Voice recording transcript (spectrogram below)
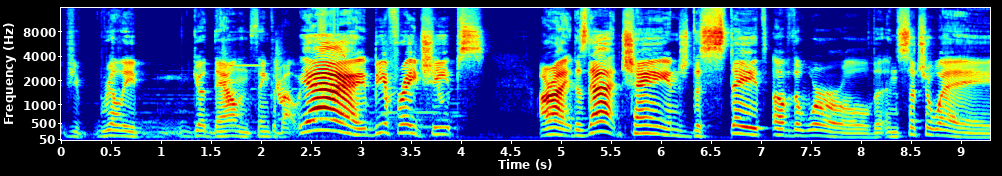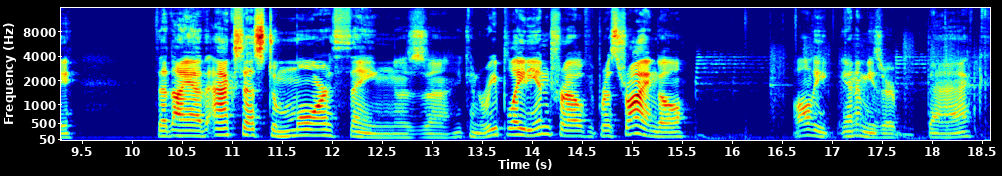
If you really go down and think about, yeah, be afraid, sheeps. All right, does that change the state of the world in such a way that I have access to more things? Uh, you can replay the intro if you press triangle. All the enemies are back.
